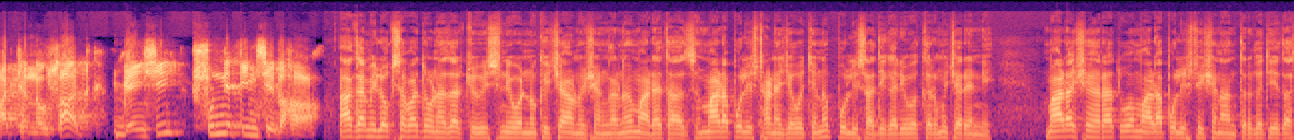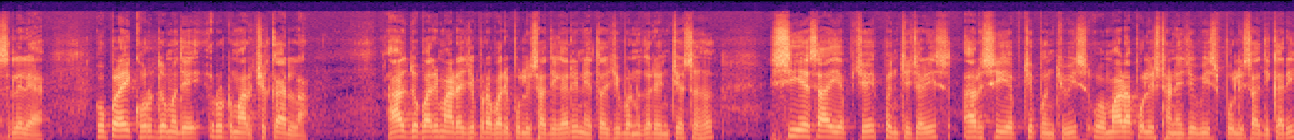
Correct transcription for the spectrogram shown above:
अठ्ठ्याण्णव साठ ब्याऐंशी शून्य तीनशे दहा. आगामी लोकसभा दोन हजार चोवीस निवडणुकीच्या अनुषंगानं माढ्यात आज माडा पोलीस ठाण्याच्या वतीनं पोलीस अधिकारी व कर्मचाऱ्यांनी माडा शहरात व माडा पोलीस स्टेशन अंतर्गत येत असलेल्या उपळाई खुर्दमध्ये रूट मार्च काढला. आज दुपारी माड्याचे प्रभारी पोलीस अधिकारी नेताजी बनगर यांच्यासह सी एस आय एफचे पंचेचाळीस आर सी एफचे पंचवीस व माडा पोलीस ठाण्याचे वीस पोलीस अधिकारी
